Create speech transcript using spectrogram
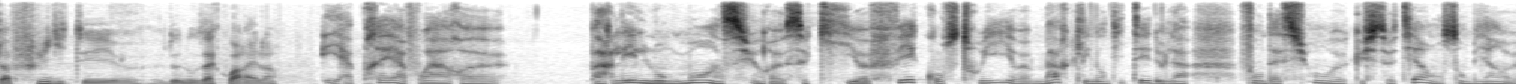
la fluidité de nos aquarelles. Et après avoir parler longuement hein, sur euh, ce qui euh, fait, construit, euh, marque l'identité de la Fondation Custodia. On sent bien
